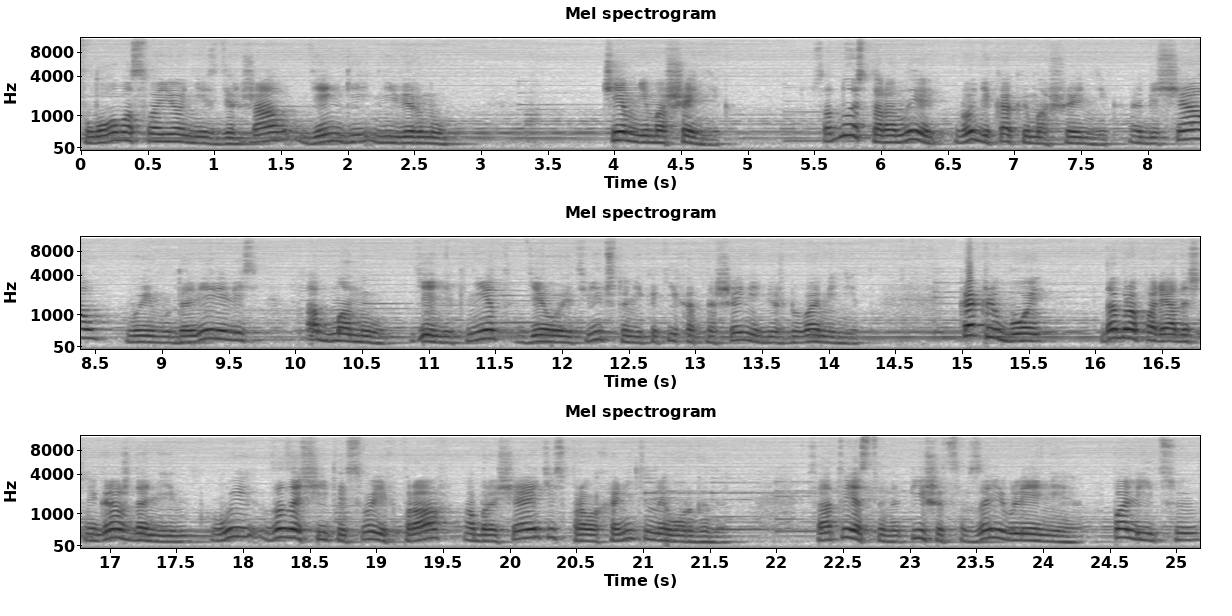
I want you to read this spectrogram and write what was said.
слово свое не сдержал, деньги не вернул. Чем не мошенник? С одной стороны, вроде как и мошенник. Обещал, вы ему доверились, обманул. Денег нет, делает вид, что никаких отношений между вами нет. Как любой добропорядочный гражданин, вы за защитой своих прав обращаетесь в правоохранительные органы. Соответственно, пишется заявление в полицию,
